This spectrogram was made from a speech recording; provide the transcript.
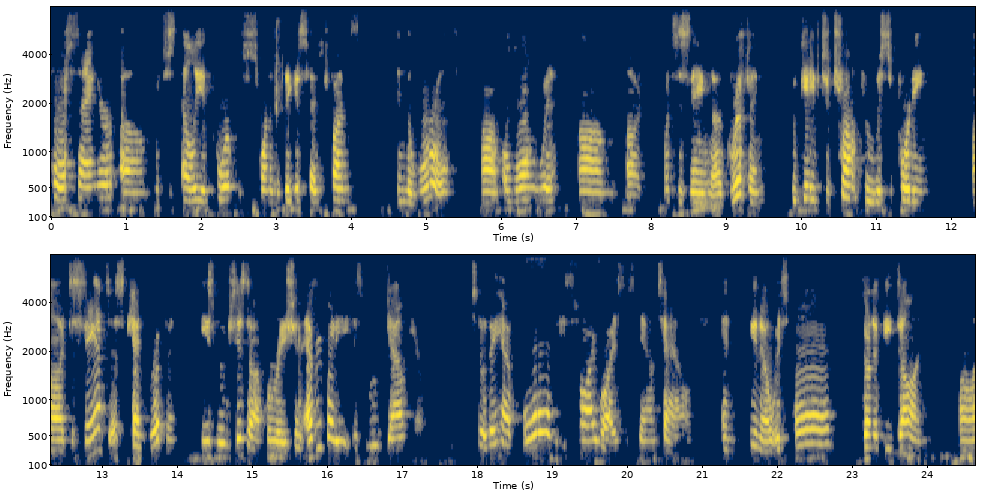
Paul Singer, um, which is Elliott Corp, which is one of the biggest hedge funds in the world, um, along with um, uh, what's his name, uh, Griffin, who gave to Trump, who was supporting uh, DeSantis, Ken Griffin. He's moved his operation. Everybody is moved down here. So they have all these high rises downtown, and you know it's all going to be done, uh,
